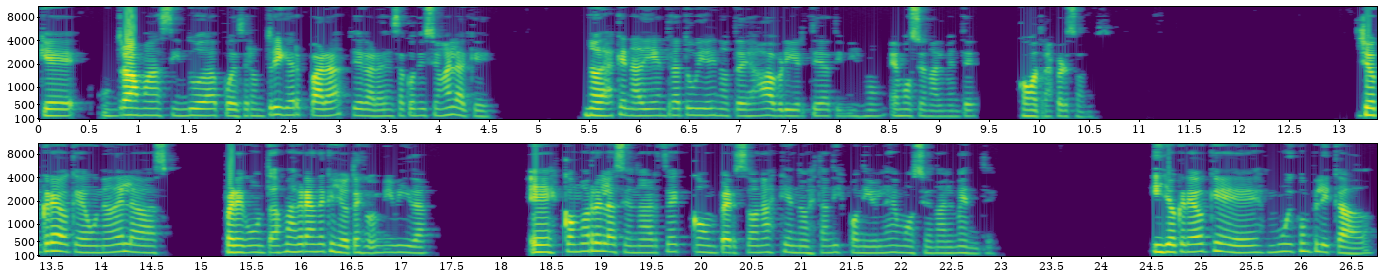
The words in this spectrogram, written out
que un trauma sin duda puede ser un trigger para llegar a esa condición en la que no dejas que nadie entre a tu vida y no te dejas abrirte a ti mismo emocionalmente con otras personas. Yo creo que una de las preguntas más grandes que yo tengo en mi vida es cómo relacionarse con personas que no están disponibles emocionalmente. Y yo creo que es muy complicado.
